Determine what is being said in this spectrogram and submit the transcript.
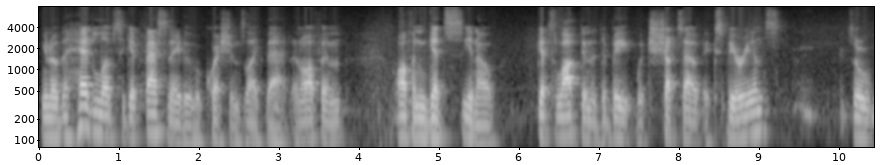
you know, the head loves to get fascinated with questions like that and often often gets, you know, gets locked in a debate which shuts out experience. So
